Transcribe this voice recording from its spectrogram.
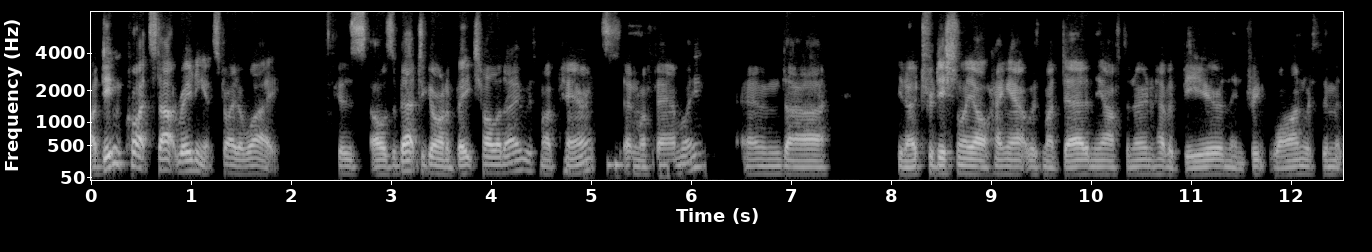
I didn't quite start reading it straight away because I was about to go on a beach holiday with my parents and my family, and uh, you know, traditionally I'll hang out with my dad in the afternoon and have a beer and then drink wine with them at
